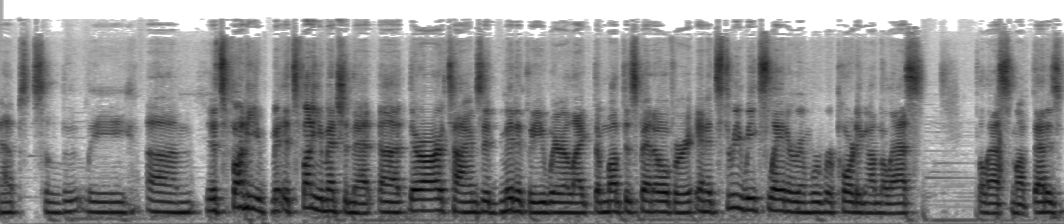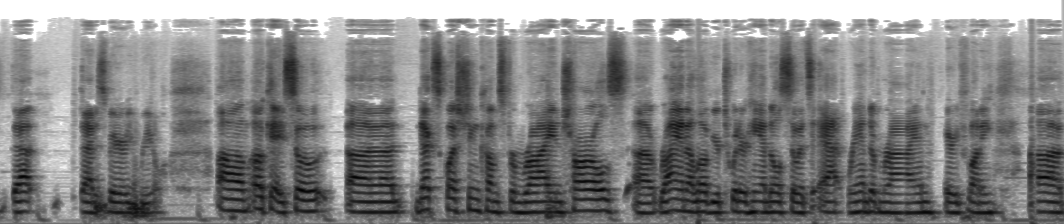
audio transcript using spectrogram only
Absolutely. Um, it's funny. It's funny you mentioned that. Uh, there are times, admittedly, where like the month has been over and it's three weeks later, and we're reporting on the last the last month. That is that that is very real. Um, okay, so uh, next question comes from Ryan Charles. Uh, Ryan, I love your Twitter handle, so it's at random Ryan. Very funny. Uh,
